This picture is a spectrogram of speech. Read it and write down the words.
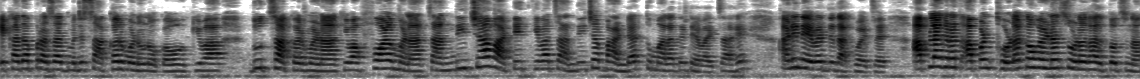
एखादा प्रसाद म्हणजे साखर म्हणू नको किंवा दूध साखर म्हणा किंवा फळ म्हणा चांदीच्या वाटीत किंवा चांदीच्या भांड्यात तुम्हाला ते ठेवायचं आहे आणि नैवेद्य दाखवायचं आहे. आपल्या घरात आपण थोडं का होईना सोनं घालतोच ना?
